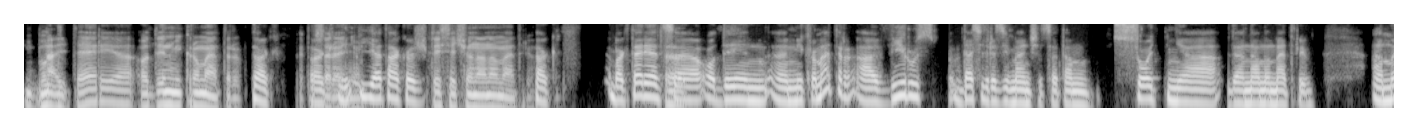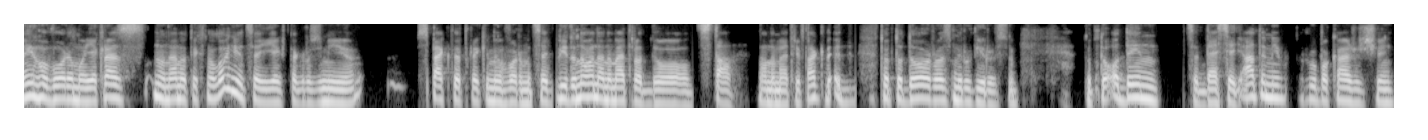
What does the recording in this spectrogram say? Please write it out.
Бактерія 1 мікрометр. Так, так. Я також. Тисячу нанометрів. Так. Бактерія це один е, мікрометр, а вірус в 10 разів менше, це там сотня нанометрів. А ми говоримо якраз ну, нанотехнологію, це, як так розумію, спектр, про який ми говоримо, це від 1 нанометра до 100 нанометрів, так? Тобто до розміру вірусу. Тобто один це 10 атомів, грубо кажучи,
